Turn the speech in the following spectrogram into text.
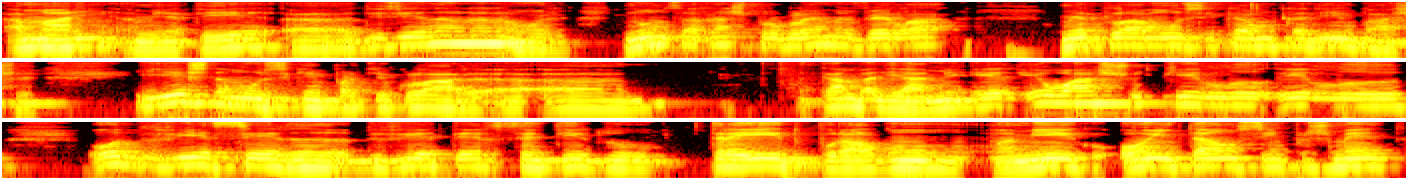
a mãe, a minha tia, uh, dizia: Não, não, não, olha, não nos arranjes problemas, vê lá, mete lá a música um bocadinho baixa. E esta música em particular, a uh, Cambadiame, eu acho que ele, ele ou devia ser, devia ter sentido traído por algum amigo, ou então simplesmente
